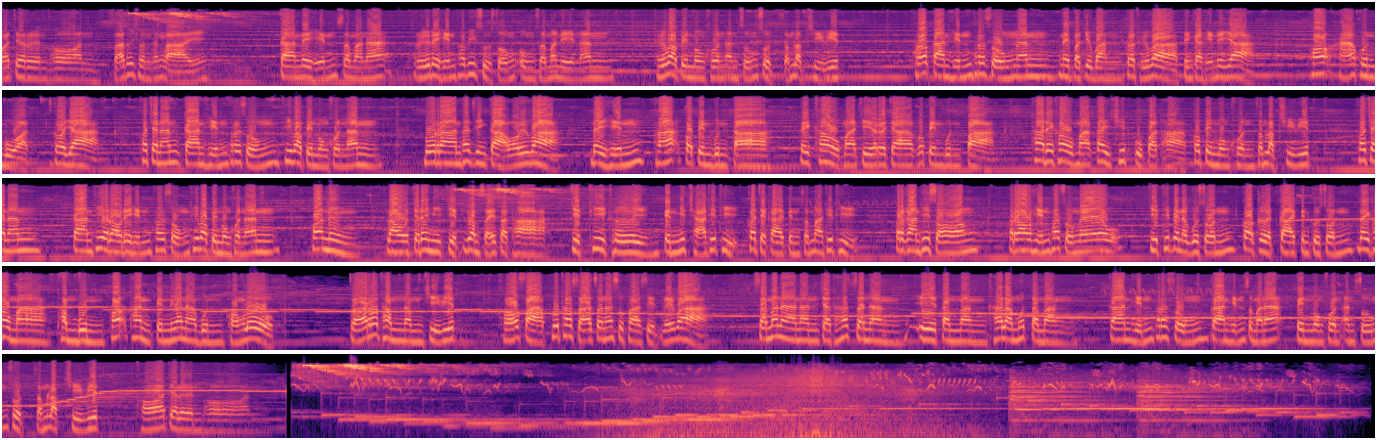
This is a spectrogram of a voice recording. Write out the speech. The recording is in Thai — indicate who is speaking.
Speaker 1: ขอเจริญพร สาธุชนทั้งหลาย การได้เห็นสมณะ หรือได้เห็นพระภิกษุสงฆ์องค์สมณเณรนั้น ถือว่าเป็นมงคลอันสูงสุดสำหรับชีวิต เพราะการเห็นพระสงฆ์นั้นในปัจจุบันก็ถือว่าเป็นการเห็นได้ยาก เพราะหาคนบวชก็ยาก เพราะฉะนั้นการเห็นพระสงฆ์ที่ว่าเป็นมงคลนั้น โบราณท่านจึงกล่าวเอาไว้ว่า ได้เห็นพระก็เป็นบุญตา ได้เข้ามาเจรจาก็เป็นบุญปาก ถ้าได้เข้ามาใกล้ชิดอุปถากก็เป็นมงคลสำหรับชีวิต เพราะฉะนั้นการที่เราได้เห็นพระสงฆ์ที่ว่าเป็นมงคลนั้น เพราะหนึ่งเราจะได้มีจิตเลื่อมใสศรัทธา จิตที่เคยเป็นมิจฉาทิฏฐิก็จะกลายเป็นสัมมาทิฏฐิ ประการที่สองเราเห็นพระสงฆ์แล้ว จิตที่เป็นอกุศลก็เกิดกลายเป็นกุศลได้เข้ามาทำบุญ เพราะท่านเป็นเนื้อนาบุญของโลก สารธรรมนำชีวิต ขอฝากพุทธศาสนสุภาษิตไว้ว่า สมนานันจะทัศนัง เอตัมมังคารมุตตมัง การเห็นพระสงฆ์การเห็นสมณะเป็นมงคลอันสูงสุดสำหรับชีวิต ขอเจริญพร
